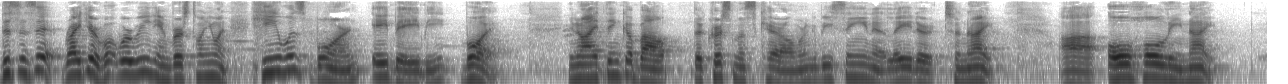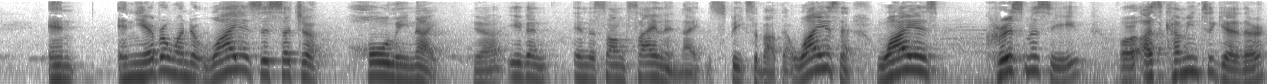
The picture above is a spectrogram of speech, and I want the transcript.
This is it, right here, what we're reading in verse 21. He was born a baby boy. You know, I think about the Christmas carol, we're going to be singing it later tonight. Uh, o Holy Night. And, and you ever wonder, why is this such a holy night? Yeah, even in the song Silent Night, speaks about that. Why is that? Why is Christmas Eve, or us coming together,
